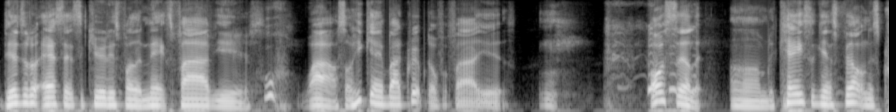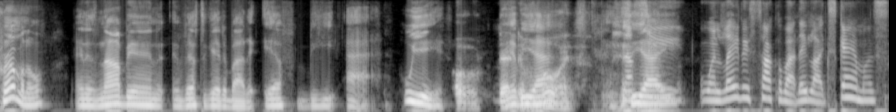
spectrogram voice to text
digital asset securities for the next five years. Wow! So he can't buy crypto for five years or sell it. Um, the case against Felton is criminal and is now being investigated by the FBI. Who he is? Oh, that them FBI? boys. Now, CIA. see, when ladies talk about they like scammers,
